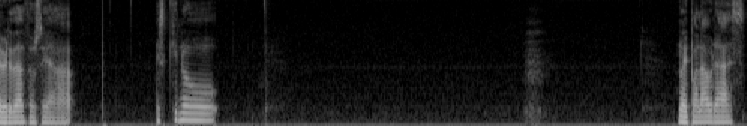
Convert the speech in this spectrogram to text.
de verdad, o sea, es que no no hay palabras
